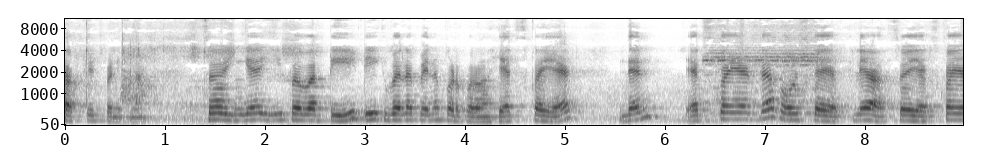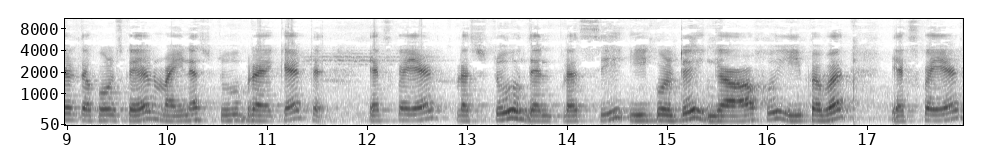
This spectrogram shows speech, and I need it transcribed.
சப்ஸ்டியூட் பண்ணிக்கலாம் ஸோ இங்கே இ e பவர் டி டீக்கு பதிலாக இப்போ என்ன போட போகிறோம் x squared then x square the whole square இல்லையா so x square the whole square minus two bracket x square plus two then plus c equal to இங்கே half e power x squared.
